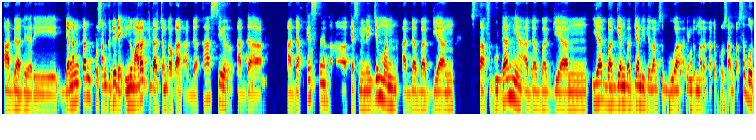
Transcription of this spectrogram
ada dari jangankan perusahaan gede deh Indomaret kita contohkan ada kasir ada ada cash uh, cash management ada bagian staff gudangnya ada bagian ya bagian-bagian di dalam sebuah Indomaret atau perusahaan tersebut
